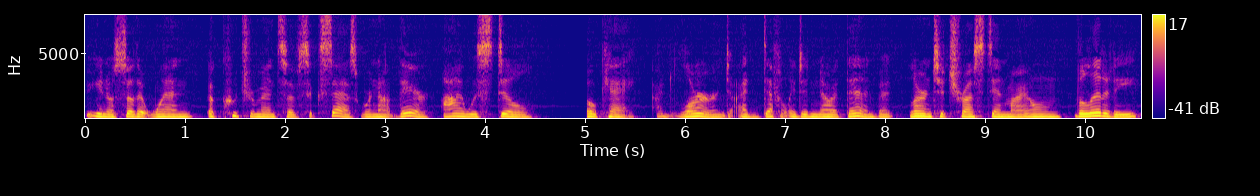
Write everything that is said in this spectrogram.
you know, so that when accoutrements of success were not there, I was still okay. I learned, I definitely didn't know it then, but learned to trust in my own validity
